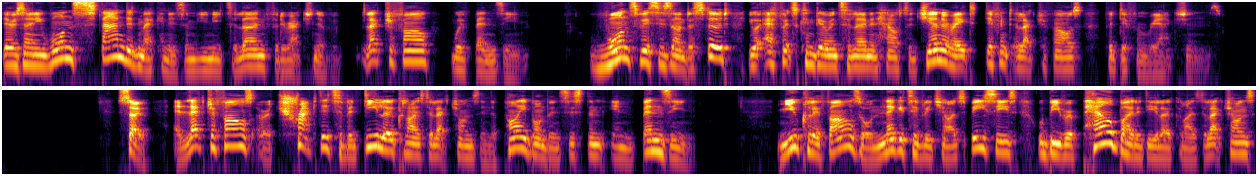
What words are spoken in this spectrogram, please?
there is only one standard mechanism you need to learn for the reaction of an electrophile with benzene. Once this is understood, your efforts can go into learning how to generate different electrophiles for different reactions. So, electrophiles are attracted to the delocalized electrons in the pi bonding system in benzene. Nucleophiles, or negatively charged species, would be repelled by the delocalized electrons,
